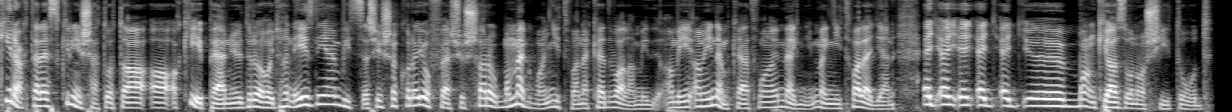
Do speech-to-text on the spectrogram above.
kiraktál egy screenshotot a, a, a képernyődről, hogy ha nézni ilyen vicces, és akkor a jobb felső sarokban meg van nyitva neked valami, ami, ami nem kellett volna, hogy meg, megnyitva legyen. Egy, egy, egy, egy, egy banki azonosítód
